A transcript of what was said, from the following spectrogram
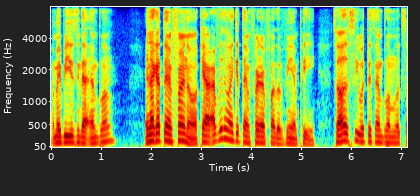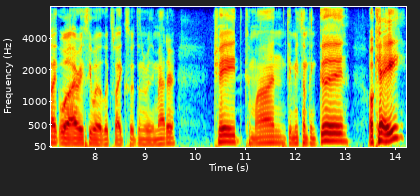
I may be using that emblem. And I got the Inferno. Okay, I, I really want to get the Inferno for the VMP. So I'll see what this emblem looks like. Well, I already see what it looks like, so it doesn't really matter. Trade, come on, give me something good. Okay.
